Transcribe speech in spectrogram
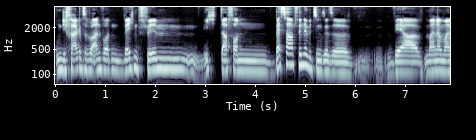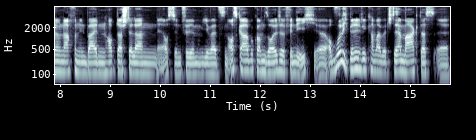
um die Frage zu beantworten, welchen Film ich davon besser finde, beziehungsweise wer meiner Meinung nach von den beiden Hauptdarstellern aus den Filmen jeweils einen Oscar bekommen sollte, finde ich, äh, obwohl ich Benedict Cumberbatch sehr mag, dass äh,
